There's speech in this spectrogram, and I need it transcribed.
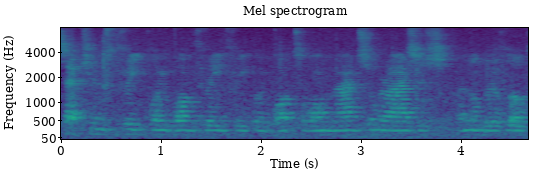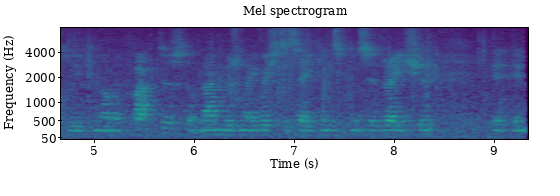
Sections 3.13, 3.1 to 19 summarises a number of local economic factors that members may wish to take into consideration in, in,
